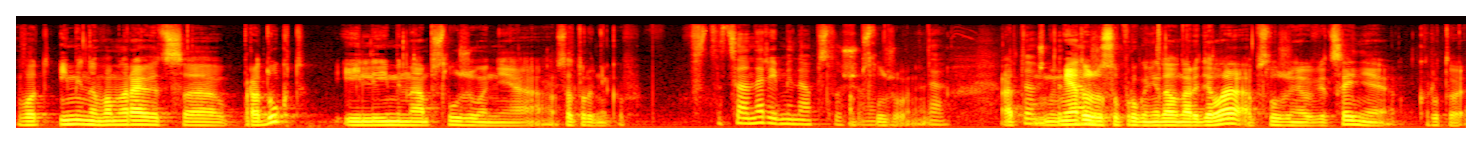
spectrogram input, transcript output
Вот именно вам нравится продукт или именно обслуживание сотрудников? В стационаре именно обслуживание. Обслуживание. Да. От, у меня там... тоже супруга недавно родила, обслуживание в Вицене крутое.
